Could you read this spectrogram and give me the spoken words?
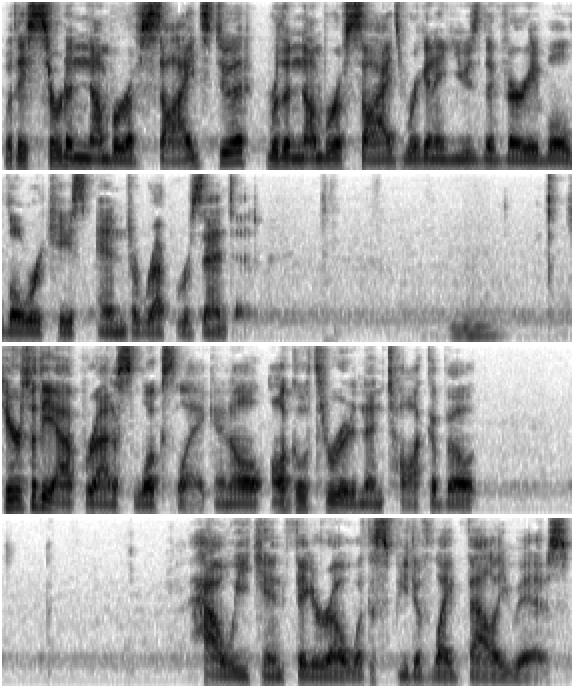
with a certain number of sides to it, where the number of sides we're going to use the variable lowercase n to represent it. Here's what the apparatus looks like, and I'll, I'll go through it and then talk about how we can figure out what the speed of light value is.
